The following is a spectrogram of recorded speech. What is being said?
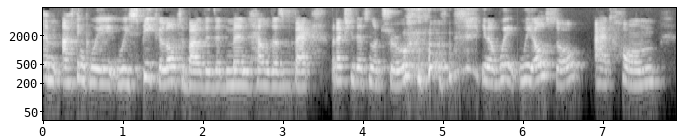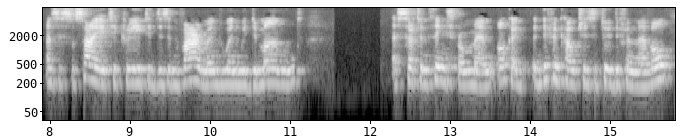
Um, I think we, we speak a lot about it that men held us back, but actually that's not true. you know, we, we also at home as a society created this environment when we demand certain things from men. Okay, different cultures to a different level,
